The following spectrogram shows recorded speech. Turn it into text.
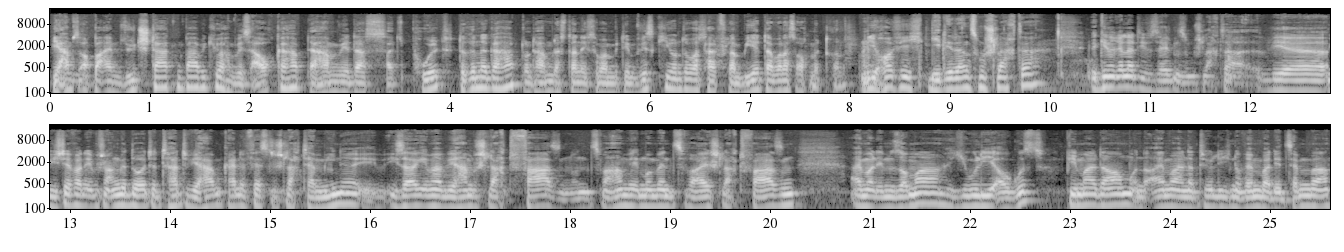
Wir haben es auch bei einem Südstaaten-Barbecue, haben wir es auch gehabt. Da haben wir das als Pult drinne gehabt und haben das dann, ich sag mal, mit dem Whisky und sowas halt flambiert. Da war das auch mit drin. Wie häufig geht ihr dann zum Schlachter? Wir gehen relativ selten zum Schlachter. Wir, wie Stefan eben schon angedeutet hat, wir haben keine festen Schlachttermine. Ich sage immer, wir haben Schlachtphasen. Und zwar haben wir im Moment zwei Schlachtphasen. Einmal im Sommer, Juli, August, Pi mal Daumen, und einmal natürlich November, Dezember,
